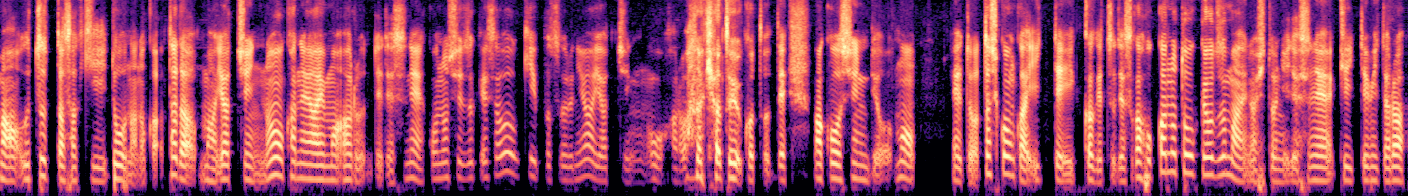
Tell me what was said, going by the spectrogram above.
まあ、移った先どうなのか。ただ、まあ、家賃の兼ね合いもあるんでですね、この静けさをキープするには家賃を払わなきゃということで、まあ、更新料もえっと、私今回1.1ヶ月ですが、他の東京住まいの人にですね、聞いてみたら、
